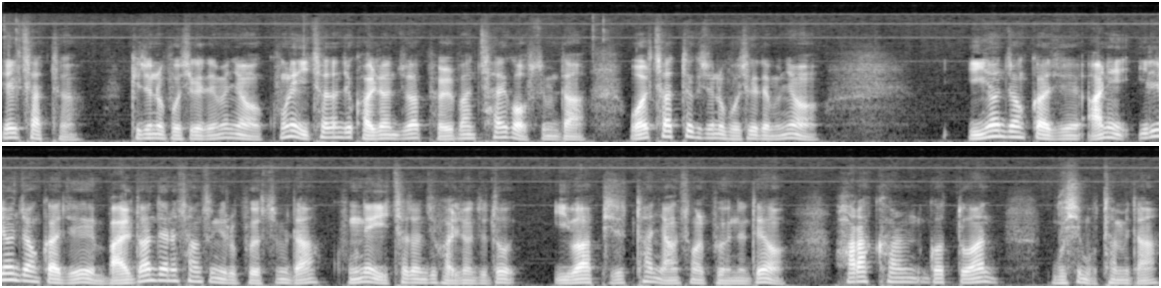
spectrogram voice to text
1 차트 기준으로 보시게 되면요. 국내 2차전지 관련주와 별반 차이가 없습니다. 월 차트 기준으로 보시게 되면요. 2년 전까지 아니 1년 전까지 말도 안 되는 상승률을 보였습니다. 국내 2차전지 관련주도 이와 비슷한 양상을 보였는데요. 하락한 것 또한 무시 못합니다.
